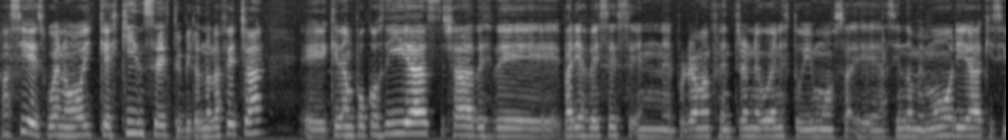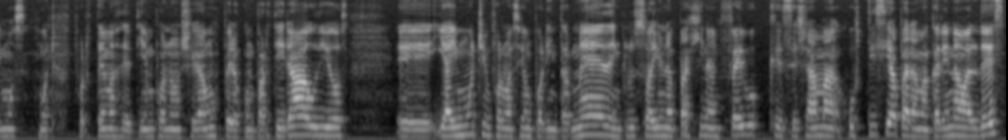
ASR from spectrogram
Así es, bueno, hoy que es 15, estoy mirando la fecha, eh, quedan pocos días, ya desde varias veces en el programa Frente Neuwen estuvimos eh, haciendo memoria, quisimos, bueno, por temas de tiempo no llegamos, pero compartir audios, eh, y hay mucha información por internet, incluso hay una página en Facebook que se llama Justicia para Macarena Valdés,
